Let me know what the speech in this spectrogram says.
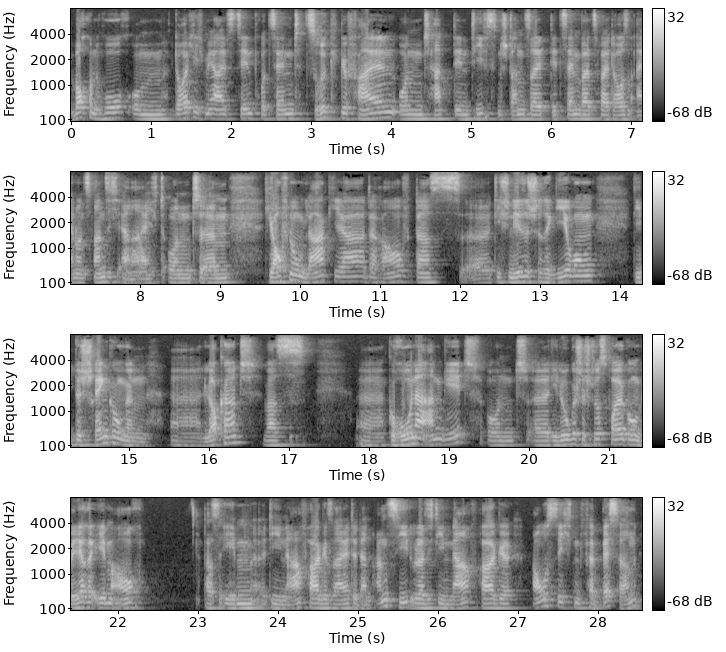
Wochenhoch um deutlich mehr als 10 Prozent zurückgefallen und hat den tiefsten Stand seit Dezember 2021 erreicht. Und ähm, die Hoffnung lag ja darauf, dass äh, die chinesische Regierung die Beschränkungen äh, lockert, was äh, Corona angeht. Und äh, die logische Schlussfolgerung wäre eben auch, dass eben die Nachfrageseite dann anzieht oder sich die Nachfrageaussichten verbessern.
